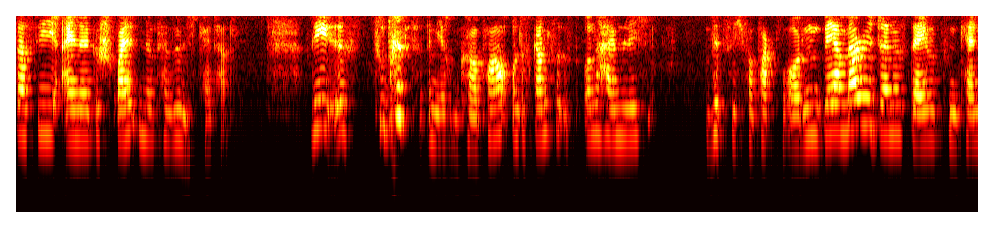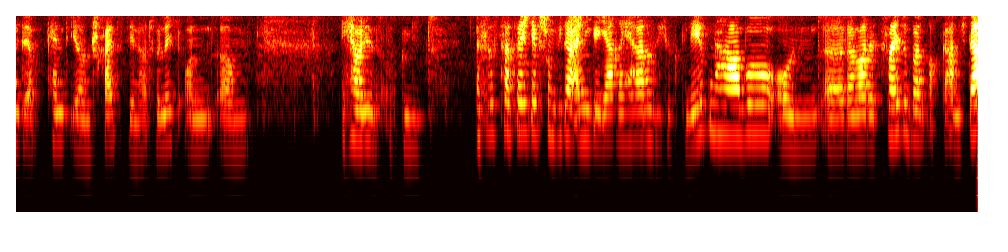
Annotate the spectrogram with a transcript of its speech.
dass sie eine gespaltene Persönlichkeit hat. Sie ist zu dritt in ihrem Körper und das Ganze ist unheimlich witzig verpackt worden. Wer Mary Janice Davidson kennt, der kennt ihren Schreibstil natürlich und ähm, ich habe dieses Buch geliebt. Es ist tatsächlich jetzt schon wieder einige Jahre her, dass ich es gelesen habe und äh, da war der zweite Band noch gar nicht da.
